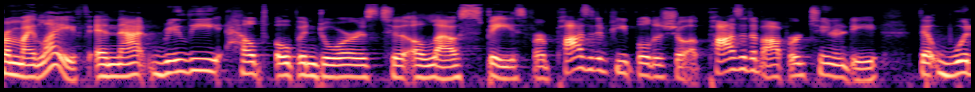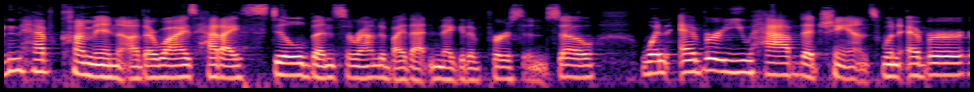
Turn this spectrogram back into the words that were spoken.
from my life. And that really helped open doors to allow space for positive people to show up, positive opportunity that wouldn't have come in otherwise had I still been surrounded by that negative person. So whenever you have that chance, whenever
